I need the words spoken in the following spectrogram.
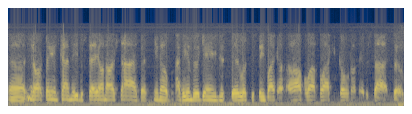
uh, you know our fans kind of need to stay on our side, but you know by the end of the game, it, it looked to seem like an awful lot of black and gold on the other side. So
